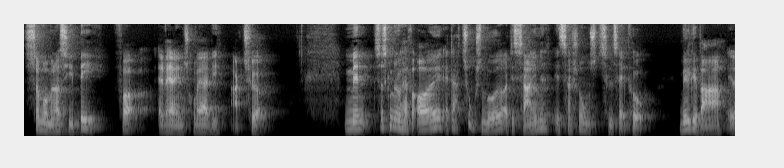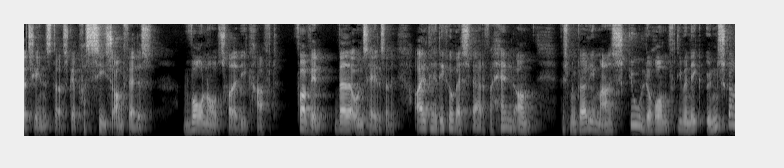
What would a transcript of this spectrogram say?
så må man også sige B, for at være en troværdig aktør. Men så skal man jo have for øje, at der er tusind måder at designe et sanktionstiltag på. hvilke varer eller tjenester skal præcis omfattes, hvornår træder de i kraft, for hvem, hvad er undtagelserne. Og alt det her, det kan jo være svært at forhandle om, hvis man gør det i meget skjulte rum, fordi man ikke ønsker,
